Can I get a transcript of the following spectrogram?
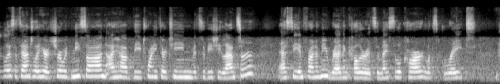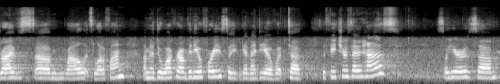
Douglas, it's Angela here at Sherwood Nissan. I have the 2013 Mitsubishi Lancer SE in front of me, red in color. It's a nice little car, looks great, drives um, well, it's a lot of fun. I'm going to do a walk around video for you so you can get an idea of what uh, the features that it has. So here's um,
